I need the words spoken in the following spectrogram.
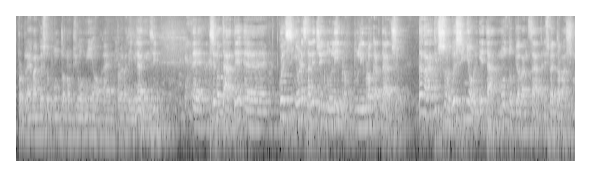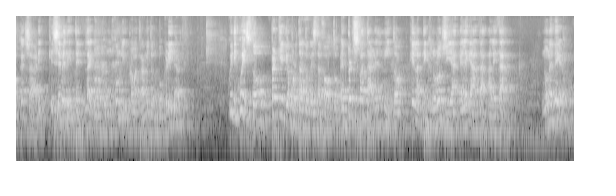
problema a questo punto non più mio, è un problema dei milanesi, eh, se notate eh, quel signore sta leggendo un libro, un libro cartaceo. Davanti ci sono due signori di età molto più avanzata rispetto a Massimo Cacciari che se vedete leggono comunque un libro ma tramite un book reader. Quindi questo, perché vi ho portato questa foto? È per sfatare il mito che la tecnologia è legata all'età. Non è vero,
